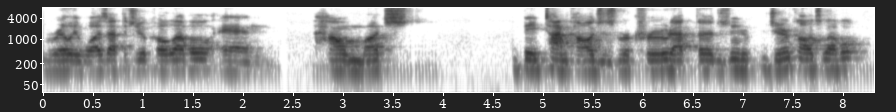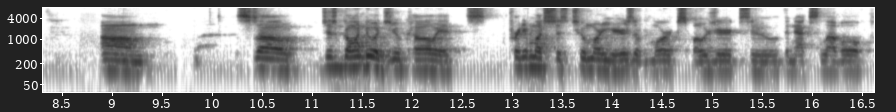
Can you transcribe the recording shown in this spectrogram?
really was at the JUCO level and how much big time colleges recruit at the junior, junior college level. Um, so just going to a JUCO, it's pretty much just two more years of more exposure to the next level.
